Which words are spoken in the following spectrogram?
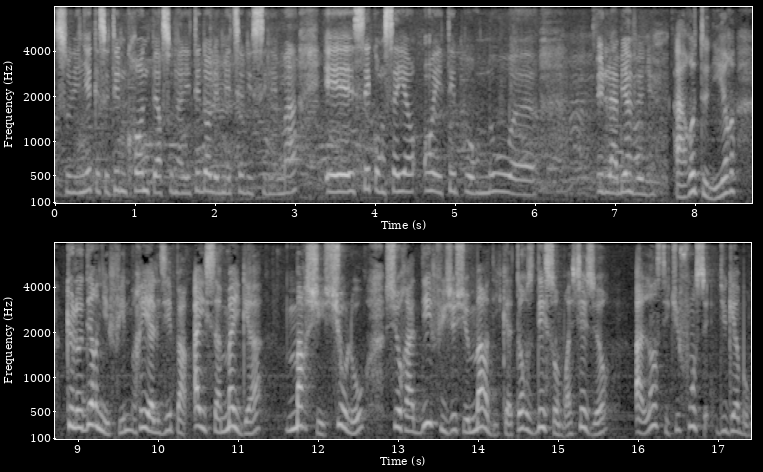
souligner que c'est une grande personnalité dans le métier du cinéma et ses conseils ont été pour nous la bienvenue. À retenir que le dernier film réalisé par Aïssa Maïga, Marché sur l'eau, sera diffusé ce mardi 14 décembre à 16h à l'Institut français du Gabon.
